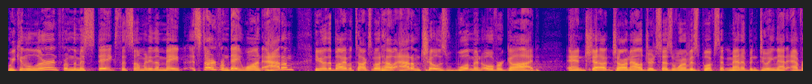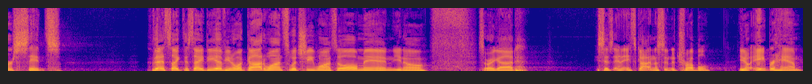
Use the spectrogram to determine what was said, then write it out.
we can learn from the mistakes that so many of them made. It started from day one. Adam, you know, the Bible talks about how Adam chose woman over God. And John Eldredge says in one of his books that men have been doing that ever since. That's like this idea of, you know, what God wants, what she wants. Oh, man, you know, sorry, God. He says, and it's gotten us into trouble. You know, Abraham,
